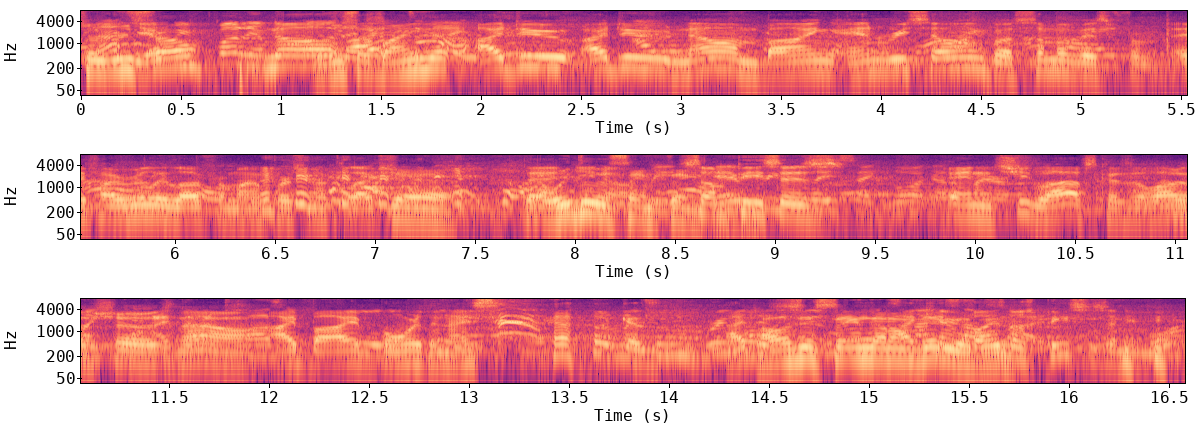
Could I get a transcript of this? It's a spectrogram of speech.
to resell? be funny. I'm No, gonna You start do buying it? I do. I do. Now I'm buying and reselling, but some of it's from if I really love from my own personal collection. Yeah. then, we do you the know, same thing. Some pieces, place I go, I gotta and she laughs because a lot of the I'm like, well, shows I got a now I buy more than I sell because I, I was just saying that on I video. can't find those pieces anymore.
